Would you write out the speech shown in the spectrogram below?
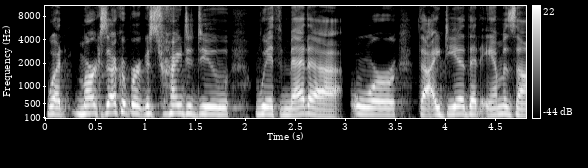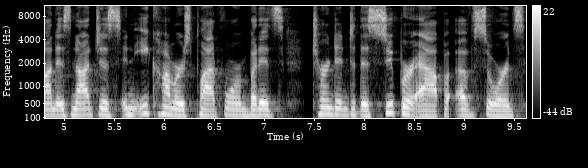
what Mark Zuckerberg is trying to do with Meta, or the idea that Amazon is not just an e commerce platform, but it's turned into this super app of sorts,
